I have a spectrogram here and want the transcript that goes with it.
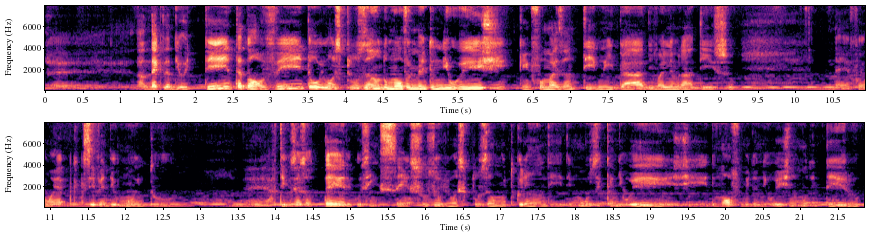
é, na década de 80, 90 houve uma explosão do movimento New Age quem for mais antigo em idade vai lembrar disso. Foi uma época que se vendeu muito é, artigos esotéricos, incensos. Houve uma explosão muito grande de música New Age, do movimento New Age no mundo inteiro.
